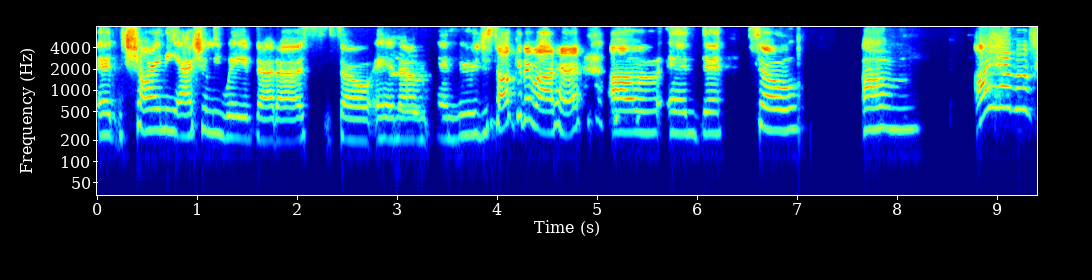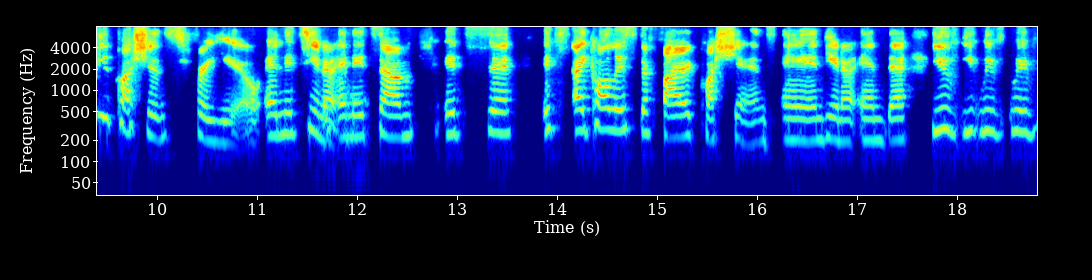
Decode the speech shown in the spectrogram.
and Shiny actually waved at us. So and um and we were just talking about her. Um and uh, so um I have a few questions for you, and it's you know, and it's um, it's uh, it's I call this the fire questions, and you know, and uh, you've you, we've we've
